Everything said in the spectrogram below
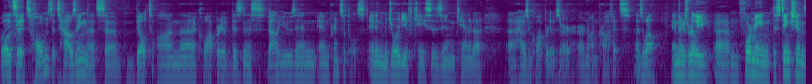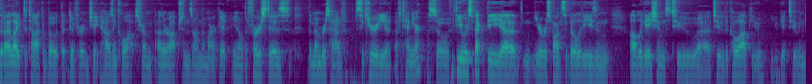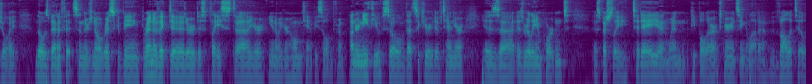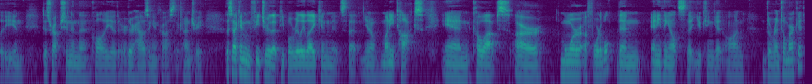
Well, it's it's homes, it's housing that's uh, built on uh, cooperative business values and and principles. And in the majority of cases in Canada, uh, housing cooperatives are, are nonprofits as well. And there's really um, four main distinctions that I like to talk about that differentiate housing co-ops from other options on the market. You know, the first is the members have security of, of tenure. So if you respect the uh, your responsibilities and obligations to uh, to the co-op, you you get to enjoy those benefits and there's no risk of being rent evicted or displaced uh, your you know your home can't be sold from underneath you. So that security of tenure is uh, is really important especially today and when people are experiencing a lot of volatility and disruption in the quality of their, their housing across the country. The second feature that people really like and it's that you know money talks and co-ops are more affordable than anything else that you can get on the rental market,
